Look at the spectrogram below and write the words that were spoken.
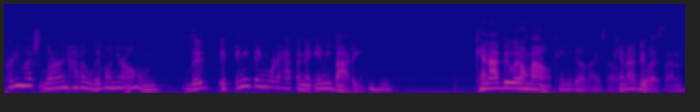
pretty much learn how to live on your own. Live if anything were to happen to anybody, Mhm. can I do it on my own? Can you do it by yourself? Can I do it? Listen.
